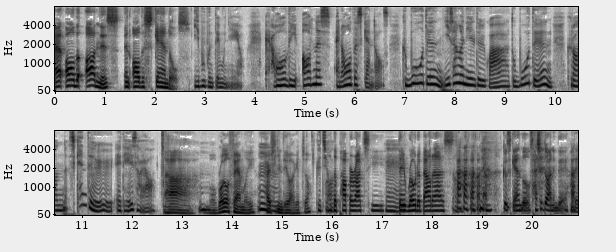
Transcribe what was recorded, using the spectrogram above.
At all the oddness and all the scandals. 이 부분 때문이에요. At all the oddness and all the scandals. 그 모든 이상한 일들과 또 모든 그런 스캔들에 대해서요. Ah, 뭐 royal family 할수 있는 대화겠죠. 그쵸. All the paparazzi, 네. they wrote about us. 그 scandal 사실도 아닌데. 네,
